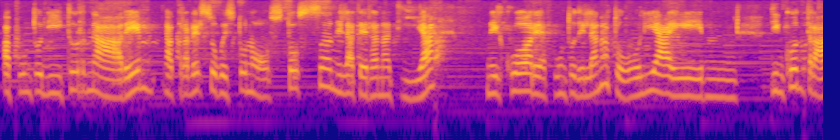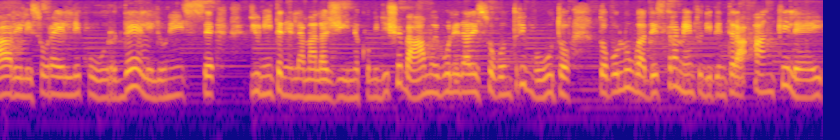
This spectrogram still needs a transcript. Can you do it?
appunto di tornare attraverso questo nostos nella terra natia nel cuore appunto dell'Anatolia e mh, di incontrare le sorelle kurde, le leonesse riunite nella Malagin, come dicevamo, e vuole dare il suo contributo. Dopo un lungo addestramento diventerà anche lei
